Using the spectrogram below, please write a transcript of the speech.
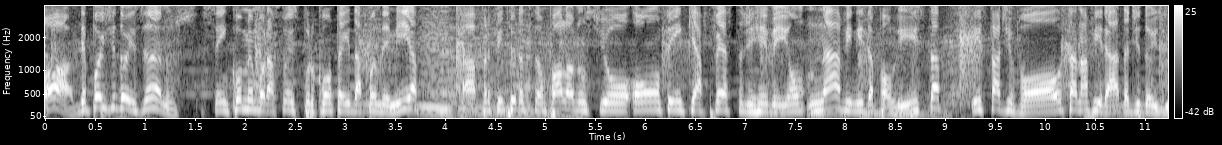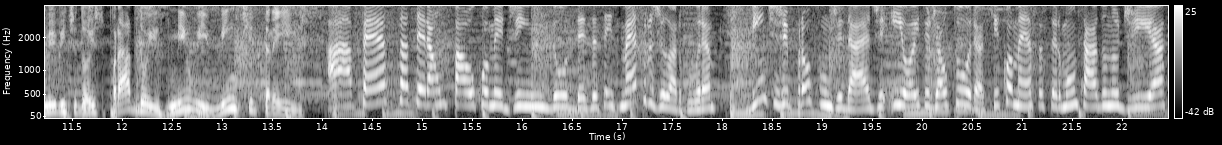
Ó, depois de dois anos sem comemorações por conta aí da pandemia, a Prefeitura de São Paulo anunciou ontem que a festa de Réveillon na Avenida Paulista está de volta na virada de 2022 para 2023. A festa terá um palco medindo 16 metros de largura, 20 de profundidade e 8 de altura, que começa a ser montado no dia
